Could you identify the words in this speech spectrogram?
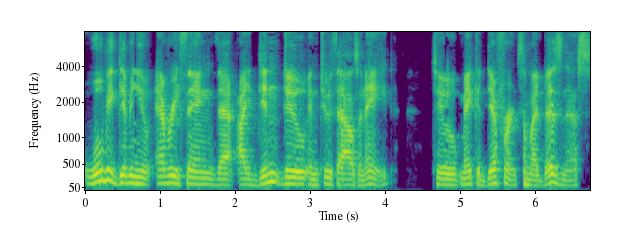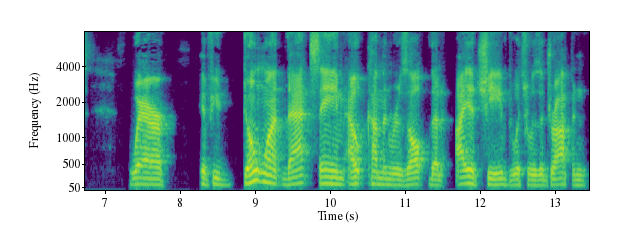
we'll be giving you everything that i didn't do in 2008 to make a difference in my business where if you don't want that same outcome and result that I achieved, which was a drop in,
